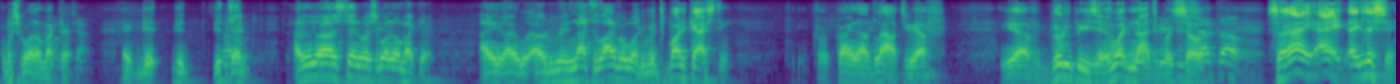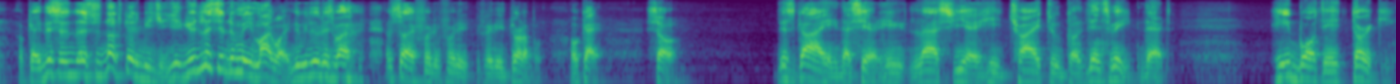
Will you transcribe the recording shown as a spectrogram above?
what's going on back there? Get get get that. I don't understand what's going on back there. I I, I really not live or what? With podcasting for crying out loud. You have you have groupies and whatnot but so so hey hey hey listen okay? This is this is not going to be you, you listen to me my way. Do we do this my I'm sorry for the for the for the trouble Okay, so this guy that's here, he last year he tried to convince me that he bought a turkey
